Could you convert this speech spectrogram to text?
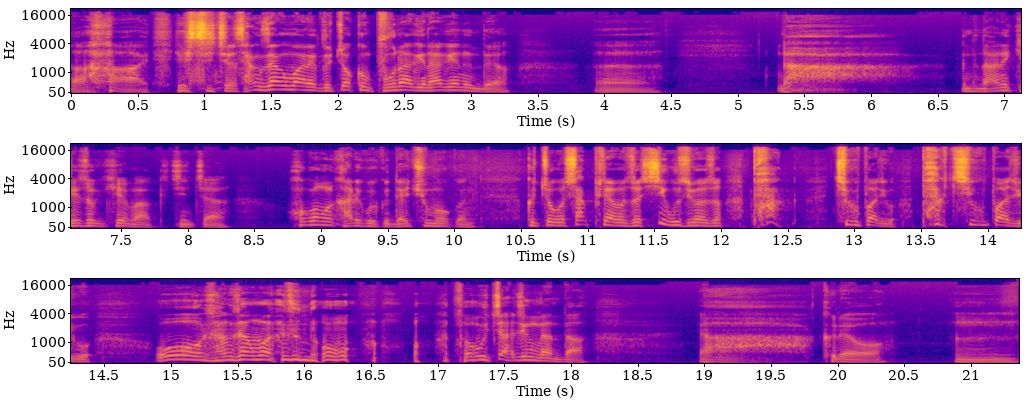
아, 이거 진짜 상상만 해도 조금 분하긴 하겠는데요. 어. 아, 근데 나는 계속 이렇게 막 진짜 허공을 가리고 있고 내 주먹은 그쪽을 싹 피하면서 씩 웃으면서 팍 치고 빠지고 팍 치고 빠지고 오 상상만 해도 너무 너무 짜증 난다. 야 그래요. 음.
